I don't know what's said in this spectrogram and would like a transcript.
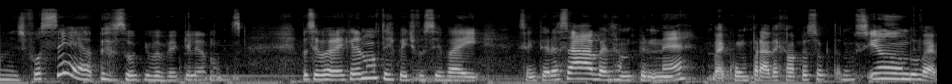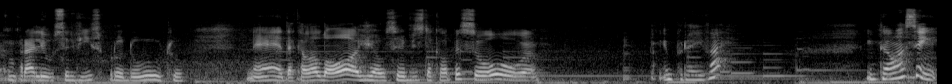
anjo. Você é a pessoa que vai ver aquele anúncio. Você vai ver aquele anúncio, de repente você vai se interessar, vai entrar no, né? Vai comprar daquela pessoa que está anunciando, vai comprar ali o serviço, o produto, né? Daquela loja, o serviço daquela pessoa. E por aí vai. Então, assim,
